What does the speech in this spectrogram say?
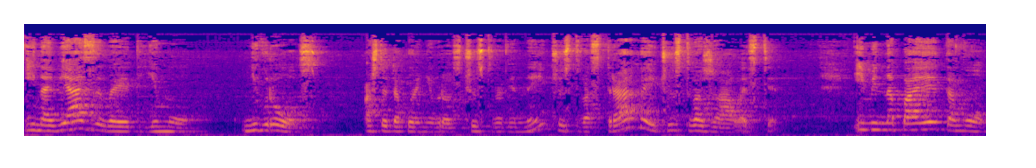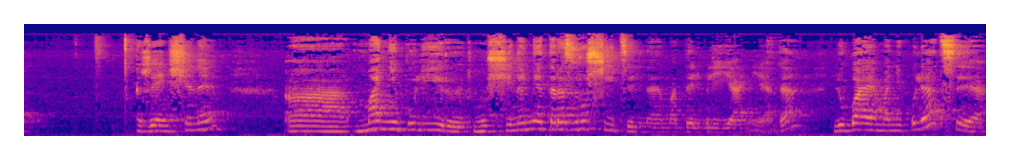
и навязывает ему невроз. А что такое невроз? Чувство вины, чувство страха и чувство жалости. Именно поэтому женщины а, манипулируют мужчинами. Это разрушительная модель влияния. Да? Любая манипуляция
